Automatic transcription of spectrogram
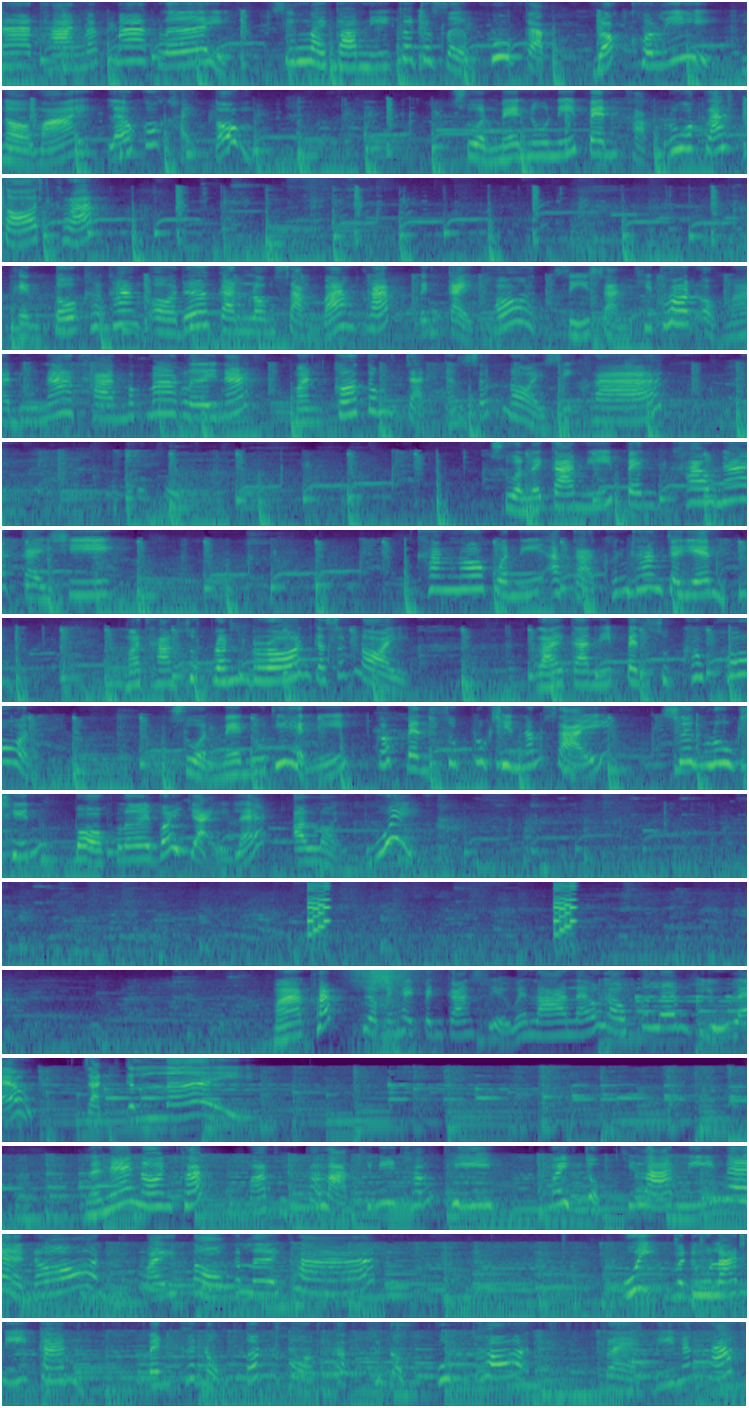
น่าทานมากๆเลย ซึ่งรายการนี้ก็จะเสิร์ฟคู่กับบรอกโคลีหน่อไม้แล้วก็ไข่ต้ม ส่วนเมนูนี้เป็นผักลวกราดซอสครับเห็นโต๊ะข้างๆออเดอร์กันลองสั่งบ้างครับ เป็นไก่ทอด สีสันที่ทอดออกมาดูน่าทานมากๆเลยนะ มันก็ต้องจัดกันสักหน่อยสิครับส่วนรายการนี้เป็นข้าวหน้าไก่ฉีก ข้างนอกวันนี้อากาศค่อนข้างจะเย็น มาทานซุปร้อนๆกันสักหน่อย รายการนี้เป็นซุปข้าวโพด ส่วนเมนูที่เห็นนี้ก็เป็นซุปลูกชิ้นน้ำใส ซึ่งลูกชิ้นบอกเลยว่าใหญ่และอร่อยด้วย มาครับเพื่อไม่ให้เป็นการเสียเวลาแล้วเราก็เริ่มหิวแล้ว จัดกันเลย และแน่นอนครับ มาถึงตลาดที่นี่ทั้งที ไม่จบที่ร้านนี้แน่นอน ไปต่อกันเลยครับ อุ๊ย มาดูร้านนี้กัน เป็นขนมต้นหอมกับขนมกุ้งทอด แปลกดีนะครับ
